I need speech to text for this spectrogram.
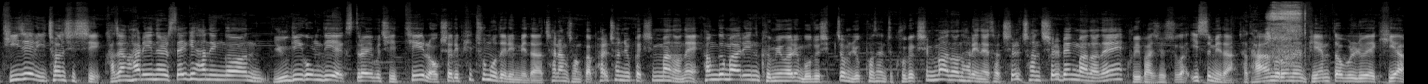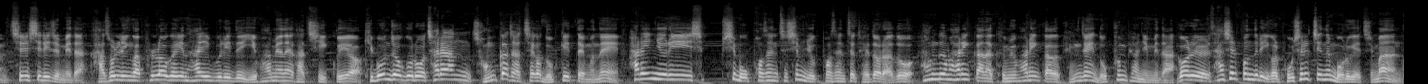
디젤 2000cc 가장 할인을 세게 하는 건 620D 엑스드라이브 GT 럭셔리 P2 모델입니다. 차량 정가 8,610만원에 현금 할인 금융 할인 모두 10.6% 910만원 할인해서 7,700만원에 구입하실 수가 있습니다. 자 다음으로 는 BMW의 기암 7 시리즈입니다. 가솔린과 플러그인 하이브리드 이 화면에 같이 있고요. 기본적으로 차량 정가 자체가 높기 때문에 할인율이 10, 15% 16% 되더라도 현금 할인가나 금융 할인가가 굉장히 높은 편입니다. 이거를 사실 분들이 이걸 보실지는 모르겠지만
